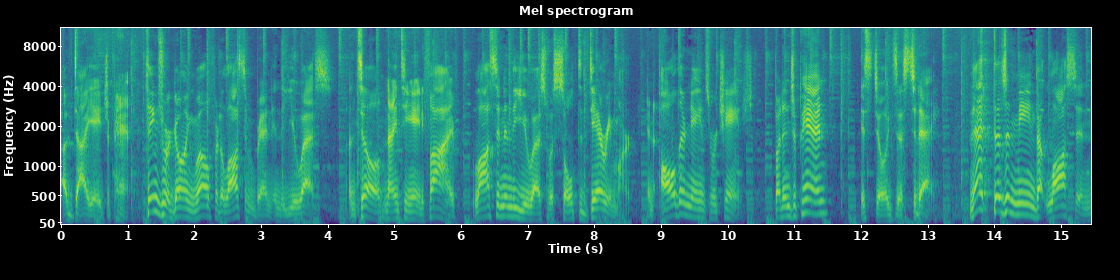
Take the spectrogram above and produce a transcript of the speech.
of Daiei Japan. Things were going well for the Lawson brand in the US. Until 1985, Lawson in the US was sold to Dairy Mart and all their names were changed. But in Japan, it still exists today. That doesn't mean that Lawson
